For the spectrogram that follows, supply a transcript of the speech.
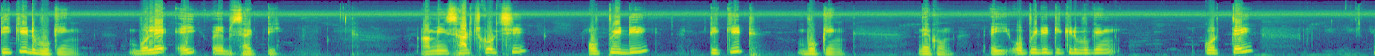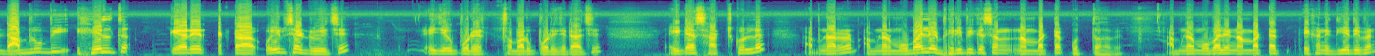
টিকিট বুকিং বলে এই ওয়েবসাইটটি। আমি সার্চ করছি ওপিডি টিকিট বুকিং। দেখুন, এই ওপিডি টিকিট বুকিং করতেই ডাব্লুবি হেলথ কেয়ারের একটা ওয়েবসাইট রয়েছে। এই যে উপরের সবার উপরে যেটা আছে, এইটা সার্চ করলে আপনার আপনার মোবাইলের ভেরিফিকেশান নাম্বারটা করতে হবে। আপনার মোবাইলের নাম্বারটা এখানে দিয়ে দিবেন,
